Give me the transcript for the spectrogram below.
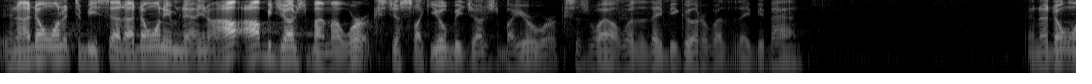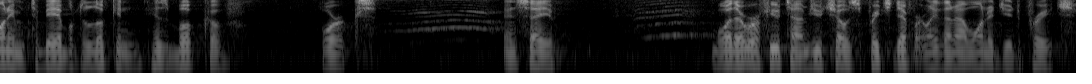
And I don't want it to be said, I don't want him to, you know, I'll, I'll, be judged by my works, just like you'll be judged by your works as well, whether they be good or whether they be bad. And I don't want him to be able to look in his book of works and say, Boy, there were a few times you chose to preach differently than I wanted you to preach.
